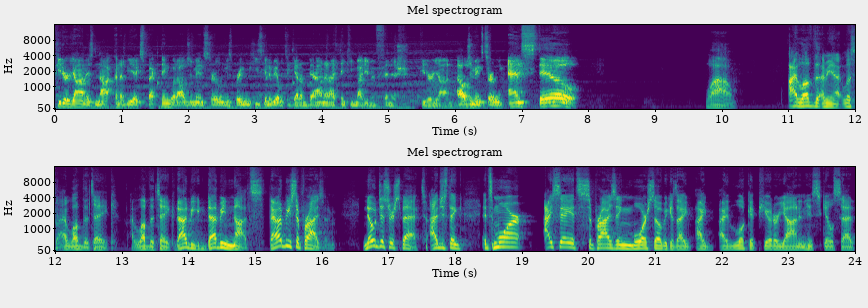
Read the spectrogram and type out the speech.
Petr Yan is not going to be expecting what Aljamain Sterling is bringing. He's going to be able to get him down, and I think he might even finish Petr Yan. Aljamain Sterling, and still, Wow. I love the I mean, listen, I love the take. I love the take. That'd be that'd be nuts. That would be surprising. No disrespect. I just think it's more I say it's surprising more so because I I I look at Petr Yan and his skill set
